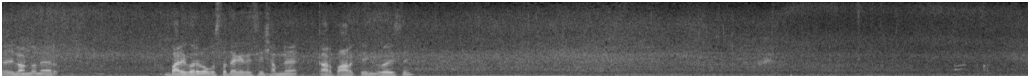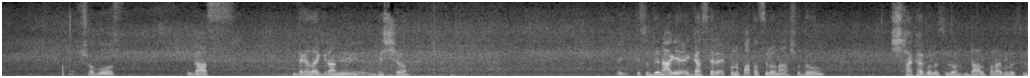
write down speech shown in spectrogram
সেই লন্ডনের বাড়িঘরের অবস্থা দেখা যাচ্ছে সামনে কার পার্কিং রয়েছে। সবুজ গাছ দেখা যায় গ্রামীণ দৃশ্য। কিছুদিন আগে গাছের কোনো পাতা ছিল না, শুধু শাখাগুলো ছিল, ডালপালাগুলো ছিল।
